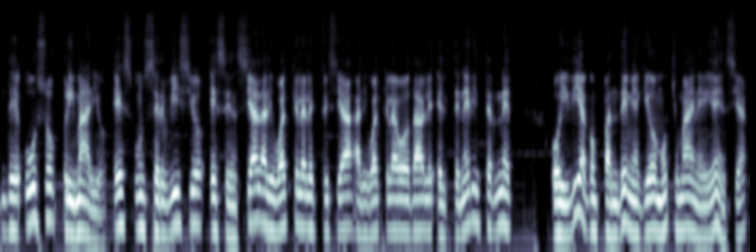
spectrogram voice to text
de uso primario. Es un servicio esencial, al igual que la electricidad, al igual que la potable. El tener internet hoy día con pandemia quedó mucho más en evidencia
